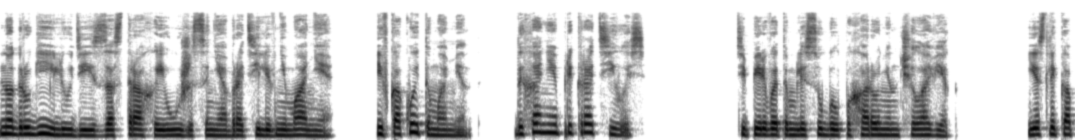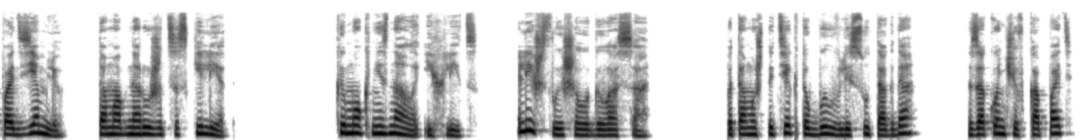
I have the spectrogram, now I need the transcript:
Но другие люди из-за страха и ужаса не обратили внимания, и в какой-то момент дыхание прекратилось. Теперь в этом лесу был похоронен человек. Если копать землю, там обнаружится скелет. Кымок не знала их лиц, лишь слышала голоса. Потому что те, кто был в лесу тогда, закончив копать,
